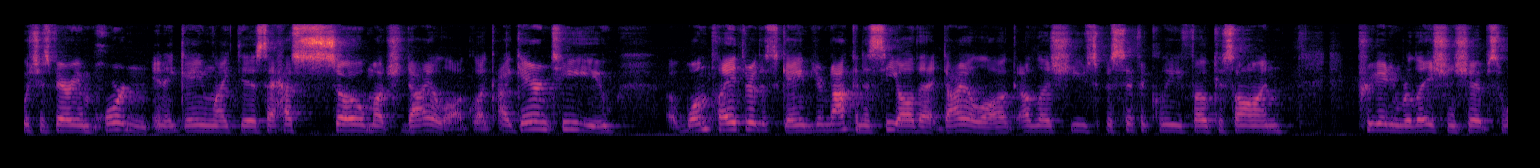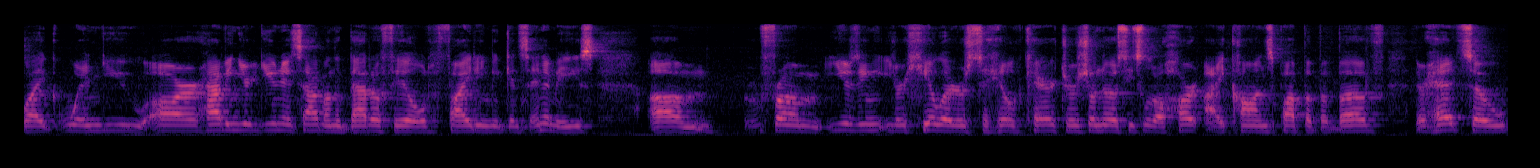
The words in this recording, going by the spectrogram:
which is very important in a game like this that has so much dialogue. Like I guarantee you, uh, one playthrough of this game, you're not going to see all that dialogue unless you specifically focus on creating relationships. Like when you are having your units out on the battlefield fighting against enemies. Um, from using your healers to heal characters, you'll notice these little heart icons pop up above their head. So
